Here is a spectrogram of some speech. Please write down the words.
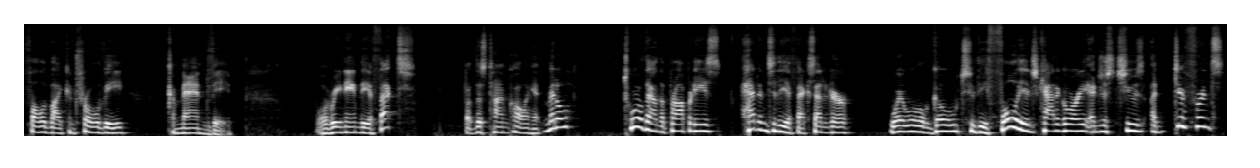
followed by Control V, Command V. We'll rename the effect, but this time calling it middle. Twirl down the properties, head into the effects editor, where we'll go to the foliage category and just choose a different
